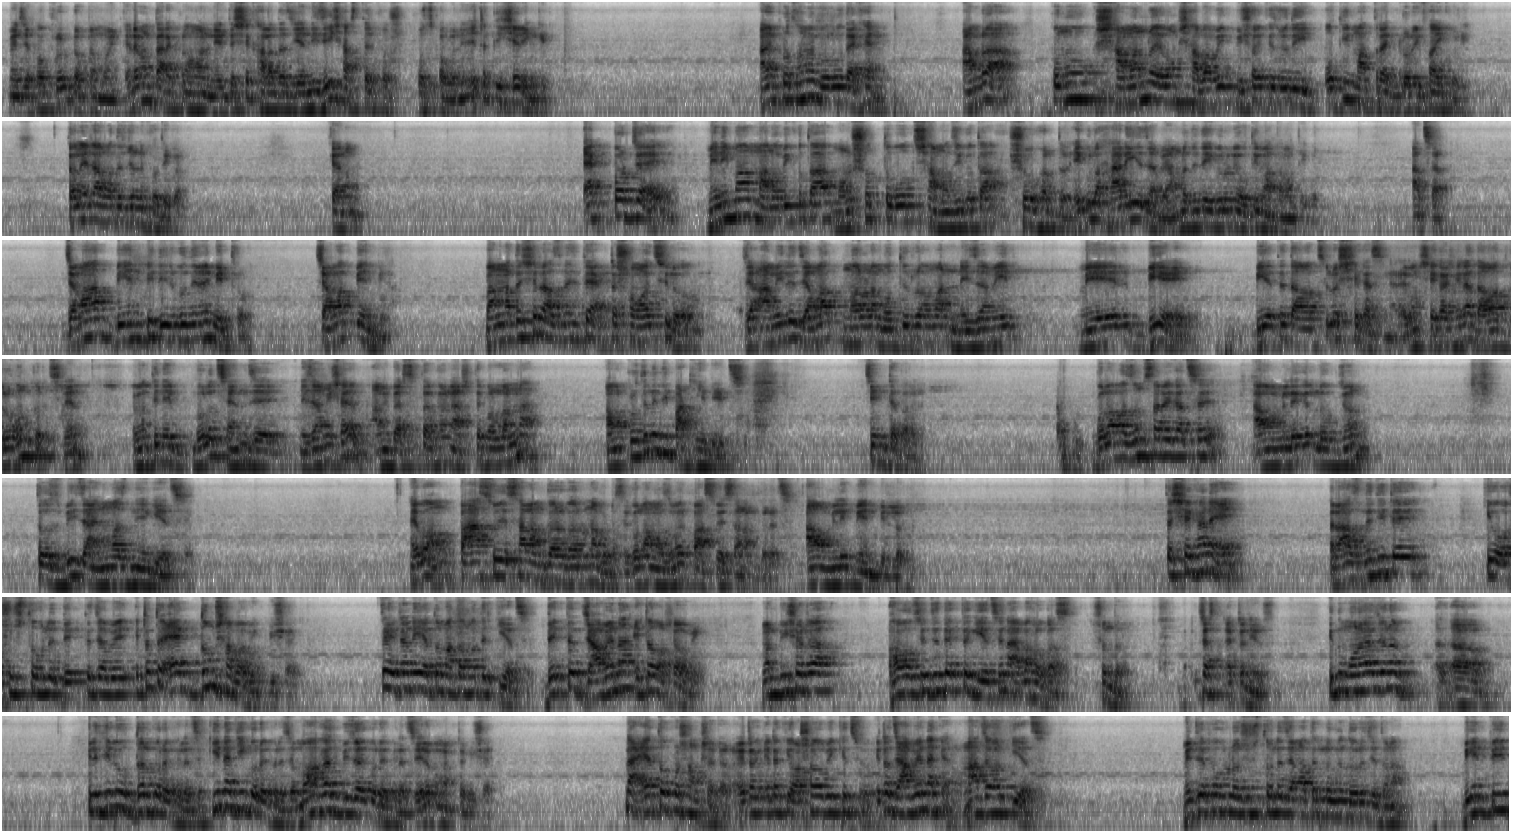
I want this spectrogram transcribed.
মির্জা ফখরুল, ডক্টর খান এবং তারেক রহমান নির্দেশে খালেদা জিয়া নিজেই স্বাস্থ্যের খোঁজ- খবর নিয়ে এটা কিসের ইঙ্গিত? আমি প্রথমে বলব, দেখেন, আমরা কোনো সামান্য এবং স্বাভাবিক বিষয়কে যদি অতি মাত্রায় গ্লোরিফাই করি, তাহলে এটা আমাদের জন্য ক্ষতিকর। কেন? এক পর্যায়ে মিনিমাম মানবিকতা, মনুষ্যত্ববোধ, সামাজিকতা, সৌহার্দ্য, এগুলো হারিয়ে যাবে। আমরা যদি এগুলো নিয়ে অতি মাতামাতি করি। আচ্ছা জামাত, বিএনপি দীর্ঘদিনের মিত্র। জামাত, বিএনপি না। বাংলাদেশের রাজনীতিতে একটা সময় ছিল যে আমিরে জামাত মৌলানা মতিউর রহমান নিজামীর মেয়ের বিয়ে, বিয়েতে দাওয়াত ছিল শেখ হাসিনা এবং শেখ হাসিনা দাওয়াত গ্রহণ করেছিলেন এবং তিনি বলেছেন যে, নিজামী সাহেব, আমি ব্যস্ততার কারণে আসতে পারলাম না। আমার প্রতিনিধি পাঠিয়ে দিয়েছি। চিন্তা করেন। গোলাম আজম স্যারের কাছে আওয়ামী লীগের লোকজন তসবি জায়নামাজ নিয়ে গিয়েছে। এবং পাঁচ হয়ে সালাম করার ঘটনা ঘটেছে। গোলাম আজমের পাঁচ হয়ে সালাম করেছে, আওয়ামী লীগ বিএনপির লোক। তো সেখানে রাজনীতিতে কেউ অসুস্থ হলে দেখতে যাবে, এটা তো একদম স্বাভাবিক বিষয়। তো এটা নিয়ে এত মাতামাতির কি আছে? দেখতে যাবে না, এটা অস্বাভাবিক। মানে বিষয়টা হওয়া উচিত যে দেখতে গিয়েছে, না, ভালো কাজ, সুন্দর। জাস্ট একটা নিউজ কিন্তু মনে হয় যেন পৃথিবী উদ্ধার করে ফেলেছে। কি না কি করে ফেলেছে? মহাকাশ বিজয় করে ফেলেছে, এরকম একটা বিষয়। না, এত প্রশংসা কেন? এটা এটা কি অস্বাভাবিক কিছু? এটা যাবে না কেন? না যাওয়ার কি আছে? মির্জা ফখরুল অসুস্থ হলে জামাতের লোকজন ধরে যেত না? বিএনপির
